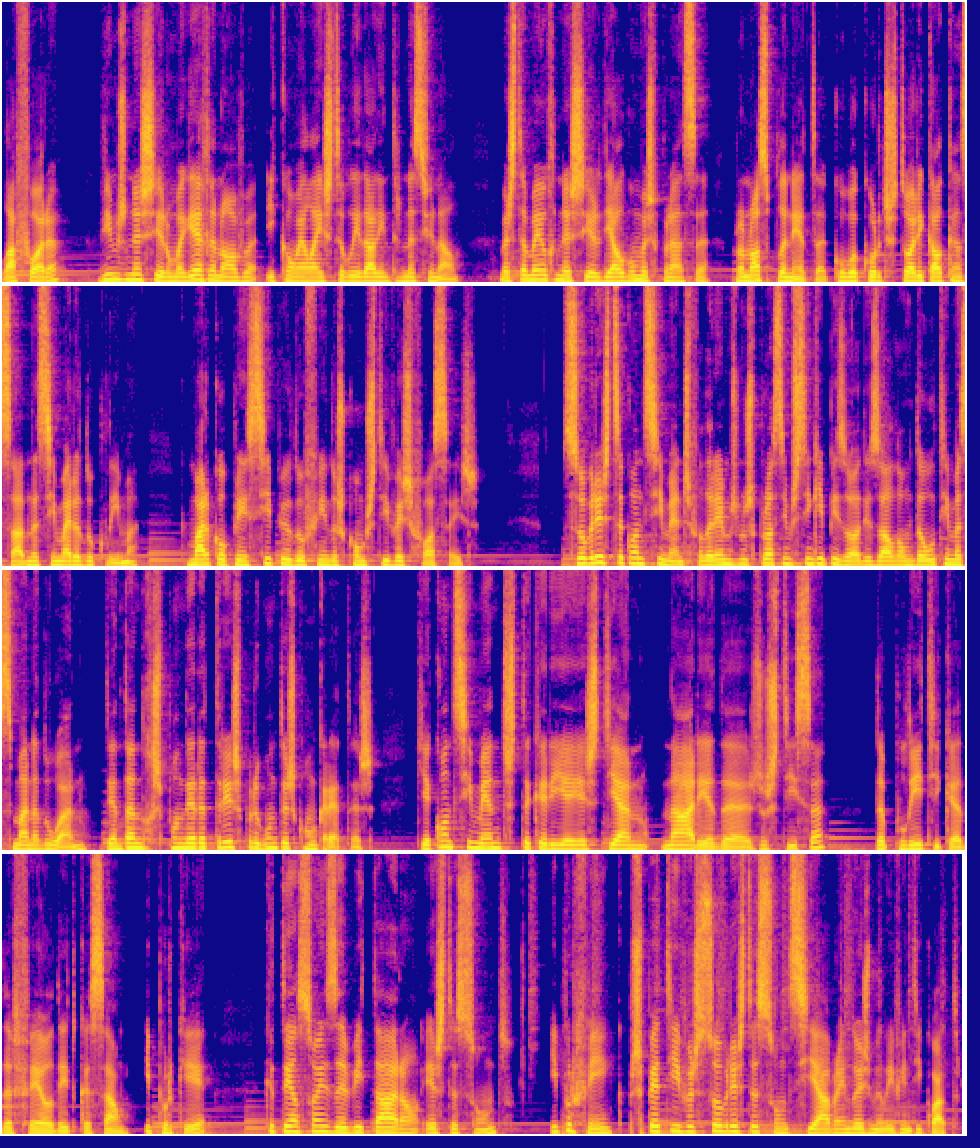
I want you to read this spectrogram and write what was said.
Lá fora, vimos nascer uma guerra nova e com ela a instabilidade internacional, mas também o renascer de alguma esperança para o nosso planeta com o acordo histórico alcançado na Cimeira do Clima, que marca o princípio do fim dos combustíveis fósseis. Sobre estes acontecimentos falaremos nos próximos cinco episódios ao longo da última semana do ano, tentando responder a três perguntas concretas. Que acontecimento destacaria este ano na área da justiça, da política, da fé ou da educação e porquê, que tensões habitaram este assunto e, por fim, que perspectivas sobre este assunto se abrem em 2024.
